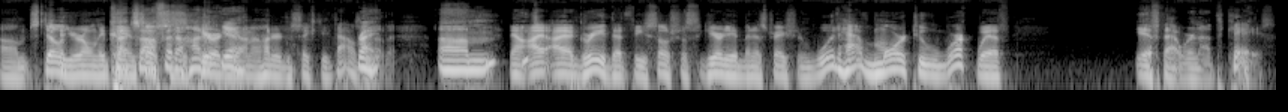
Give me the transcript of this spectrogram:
um, still you're only paying Social Security yeah. on one hundred and sixty thousand Right. of it. Um, Now I, I agree that the Social Security Administration would have more to work with if that were not the case.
